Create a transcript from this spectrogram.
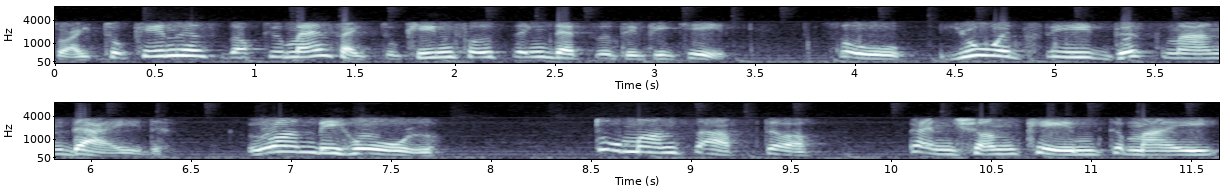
So I took in his documents. I took in first thing death certificate. So you would see this man died. Lo and behold, two months after, pension came to my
